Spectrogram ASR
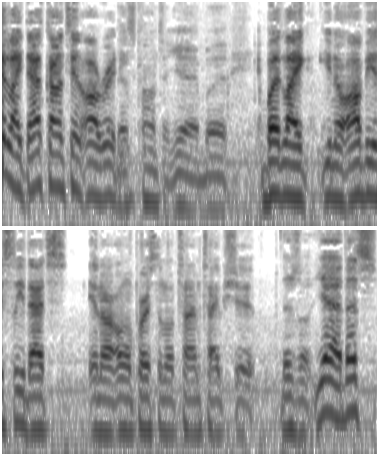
like that's content already. That's content, yeah, but but like you know, obviously that's in our own personal time type shit, there's a yeah, that's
